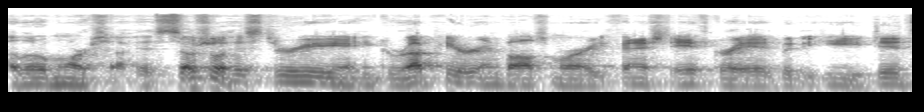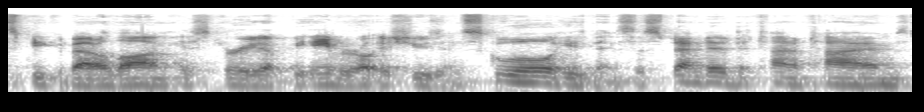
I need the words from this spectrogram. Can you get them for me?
a little more of his social history. He grew up here in Baltimore. He finished eighth grade, but he did speak about a long history of behavioral issues in school. He's been suspended a ton of times.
